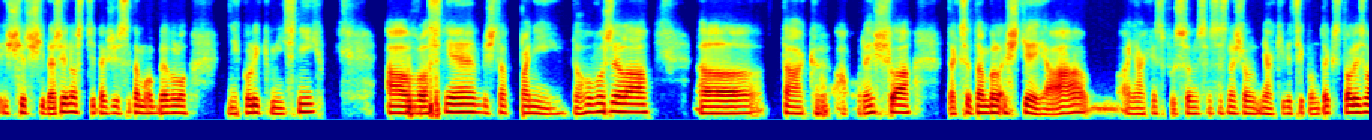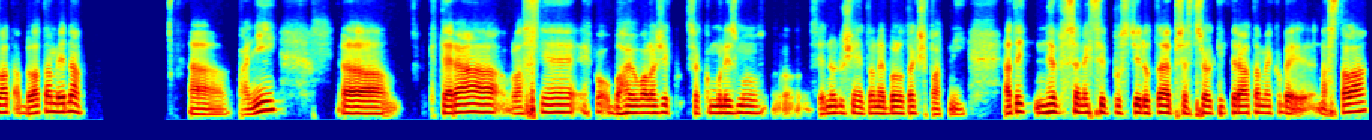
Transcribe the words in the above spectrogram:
i širší veřejnosti, takže se tam objevilo několik místních. A vlastně, když ta paní dohovořila, eh, tak a odešla, tak se tam byl ještě já a nějakým způsobem jsem se snažil nějaké věci kontextualizovat a byla tam jedna paní, která vlastně jako obhajovala, že za komunismu eh, zjednodušeně to nebylo tak špatný. Já teď se nechci pustit do té přestřelky, která tam jakoby nastala,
